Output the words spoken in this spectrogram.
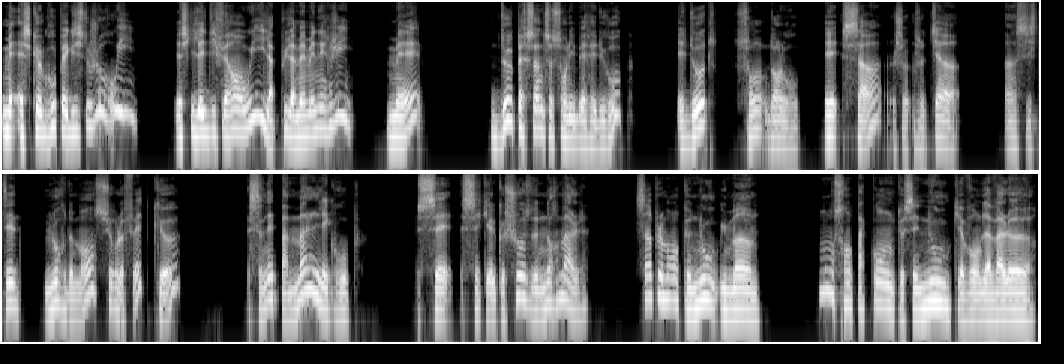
Mais est-ce que le groupe existe toujours? Oui. Est-ce qu'il est différent? Oui, il n'a plus la même énergie. Mais deux personnes se sont libérées du groupe et d'autres sont dans le groupe. Et ça, je, tiens à insister lourdement sur le fait que ce n'est pas mal les groupes. C'est, quelque chose de normal. Simplement que nous, humains, on ne se rend pas compte que c'est nous qui avons de la valeur,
